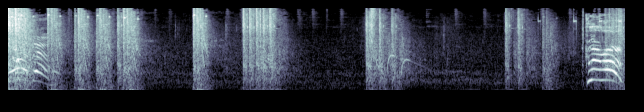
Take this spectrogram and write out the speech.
More of them! Clear out!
